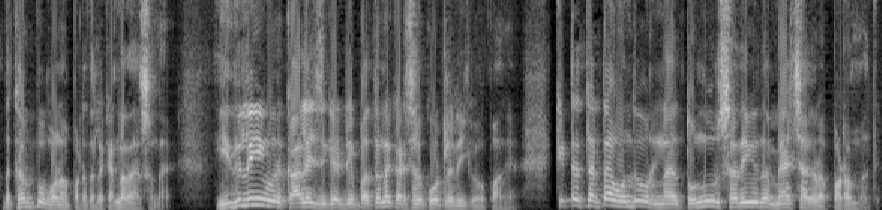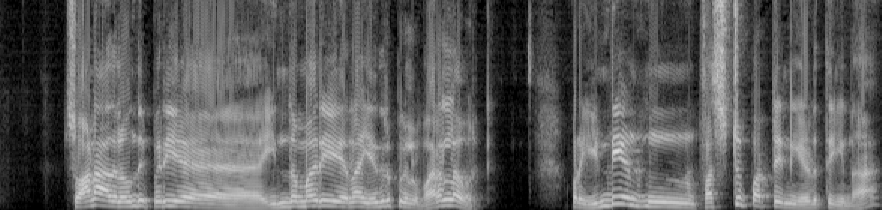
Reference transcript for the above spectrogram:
அந்த கருப்பு பணம் படத்தில் கண்ணதாசனை. இதுலேயும் ஒரு காலேஜ் கட்டி பார்த்தோன்னா கடைசியில் கோர்ட்டில் நிற்க வைப்பாங்க. கிட்டத்தட்ட வந்து ஒரு ந- தொண்ணூறு சதவீதம் மேட்ச் ஆகிற படம் அது. ஸோ ஆனால் அதில் வந்து பெரிய இந்த மாதிரி ஏன்னா எதிர்ப்புகள் வரல அவருக்கு. அப்புறம் இந்தியன் ஃபஸ்ட்டு பார்ட்டி நீங்கள் எடுத்தீங்கன்னா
